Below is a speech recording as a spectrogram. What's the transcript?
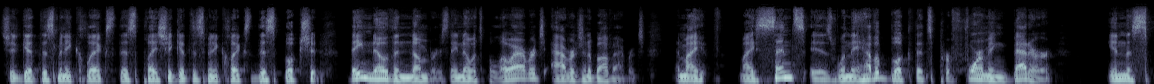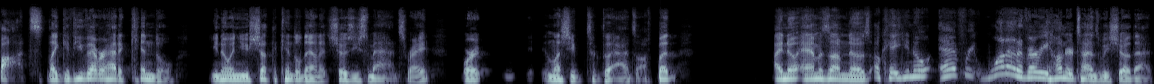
should get this many clicks, this place should get this many clicks, this book should. They know the numbers. They know it's below average, average, and above average. And my my sense is when they have a book that's performing better in the spots, like if you've ever had a Kindle, you know, when you shut the Kindle down, it shows you some ads, right? Or unless you took the ads off, but I know Amazon knows, okay, you know, every one out of every hundred times we show that,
